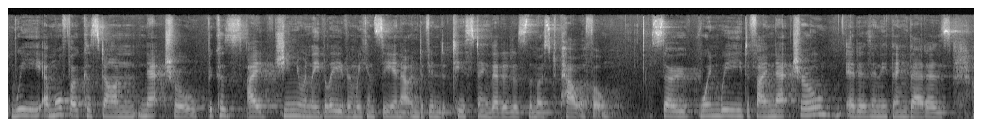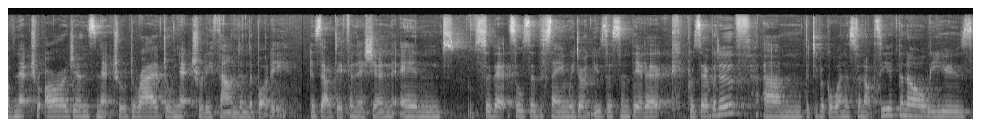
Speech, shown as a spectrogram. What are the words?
we are more focused on natural because I genuinely believe, and we can see in our independent testing, that it is the most powerful. So, when we define natural, it is anything that is of natural origins, natural derived, or naturally found in the body is our definition. And so that's also the same. We don't use a synthetic preservative. Um, the typical one is phenoxyethanol. We use,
